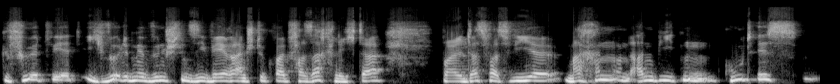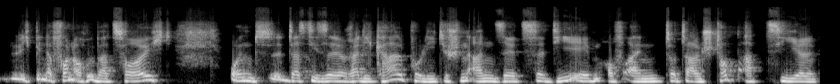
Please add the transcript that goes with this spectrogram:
geführt wird. Ich würde mir wünschen, sie wäre ein Stück weit versachlichter, weil das, was wir machen und anbieten, gut ist. Ich bin davon auch überzeugt. Und dass diese radikalpolitischen Ansätze, die eben auf einen totalen Stopp abzielen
